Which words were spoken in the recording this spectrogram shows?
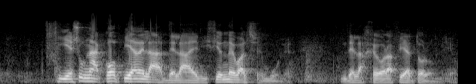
y es una copia de la, de la edición de Balsemüller, de la geografía de Ptolomeo.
